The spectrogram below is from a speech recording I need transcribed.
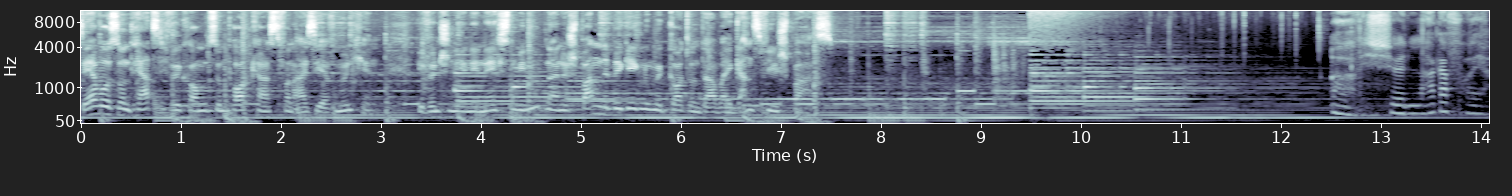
Servus und herzlich willkommen zum Podcast von ICF München. Wir wünschen dir in den nächsten Minuten eine spannende Begegnung mit Gott und dabei ganz viel Spaß. Oh, wie schön, Lagerfeuer.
